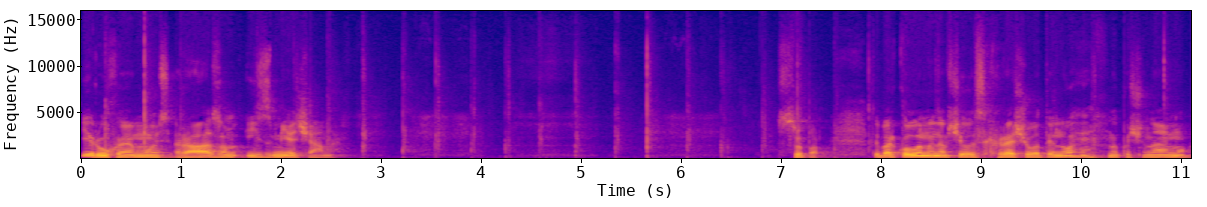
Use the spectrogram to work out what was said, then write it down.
і рухаємось разом із м'ячами. Супер. Тепер, коли ми навчились схрещувати ноги, ми починаємо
